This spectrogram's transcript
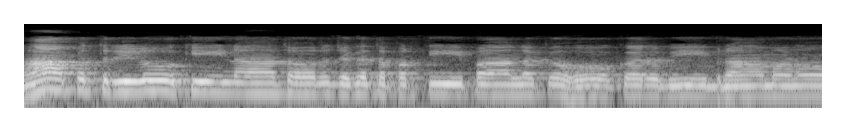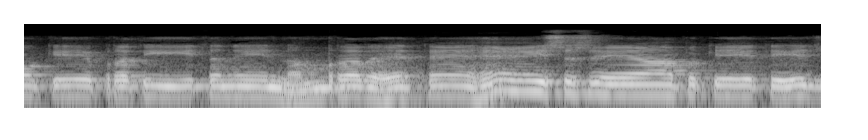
आप त्रिलोकीनाथ और जगत प्रतिपालक होकर भी ब्राह्मणों के प्रति इतने नम्र रहते हैं, इससे आपके तेज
